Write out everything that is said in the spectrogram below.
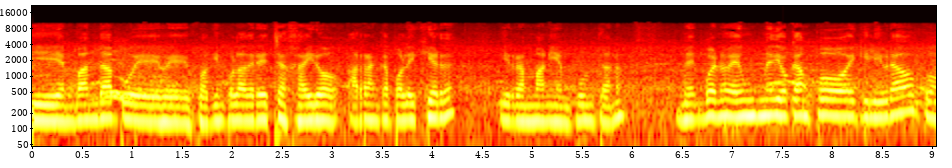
y en banda pues eh, Joaquín por la derecha, Jairo arranca por la izquierda y Ramani en punta, ¿no? bueno, es un medio campo equilibrado con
